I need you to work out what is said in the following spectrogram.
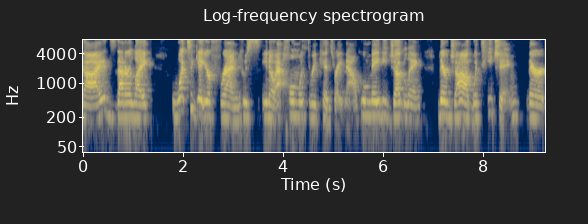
guides that are like what to get your friend who's you know at home with three kids right now who may be juggling their job with teaching their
